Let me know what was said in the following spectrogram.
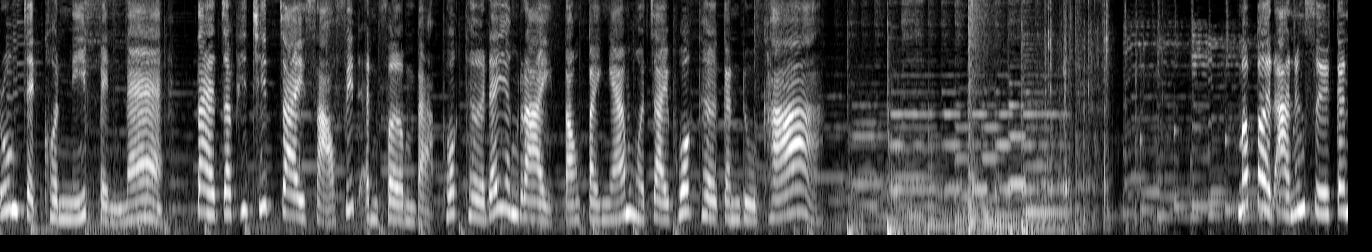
รุ่ง7คนนี้เป็นแน่แต่จะพิชิตใจสาวฟิตแอนเฟิร์มแบบพวกเธอได้อย่างไร ต้องไปแง้มหัวใจพวกเธอกันดูค่ะ มาเปิดอ่านหนังสือกัน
